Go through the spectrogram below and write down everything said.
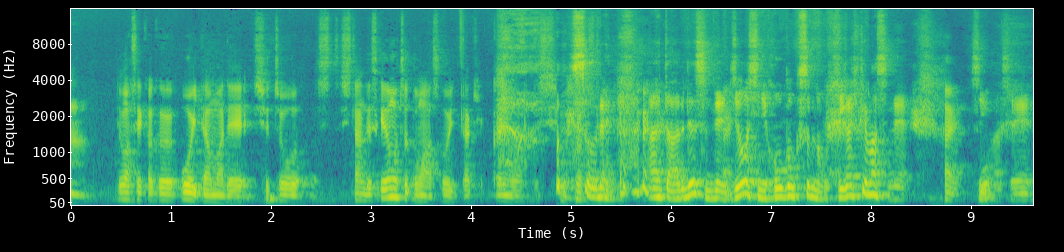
ん。で、まあ、せっかく大分まで出張したんですけども、ちょっとまあそういった結果に終わってしまいました。それ、あなたあれですね、上司に報告するのも気が引けますね。はい。すいません。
